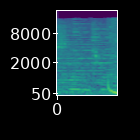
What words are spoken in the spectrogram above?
Central.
